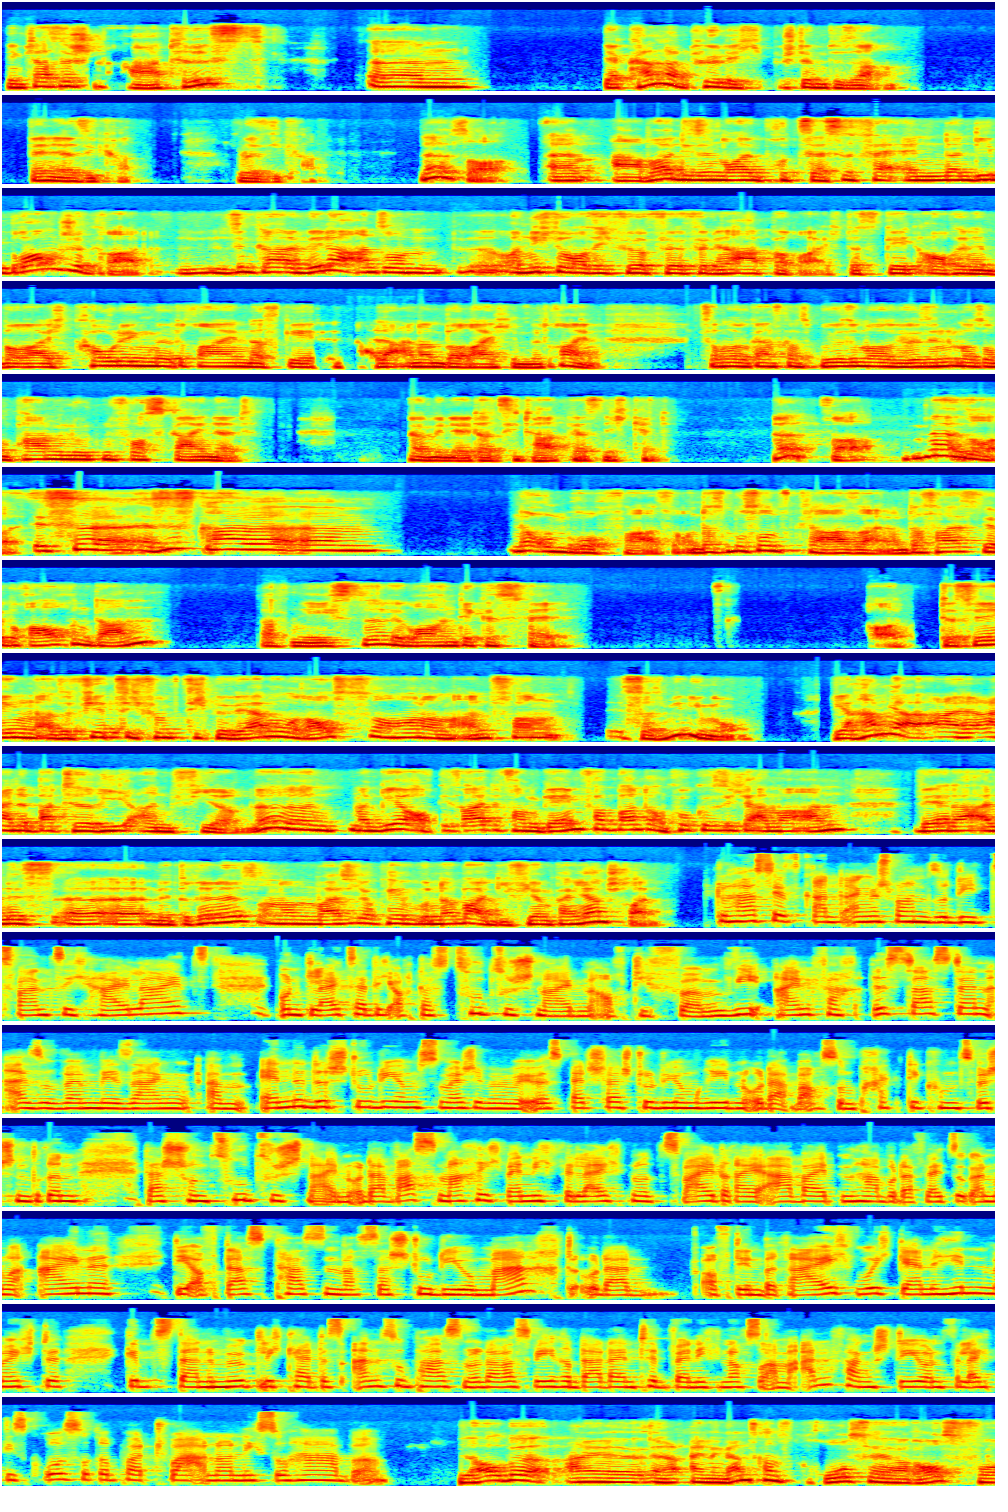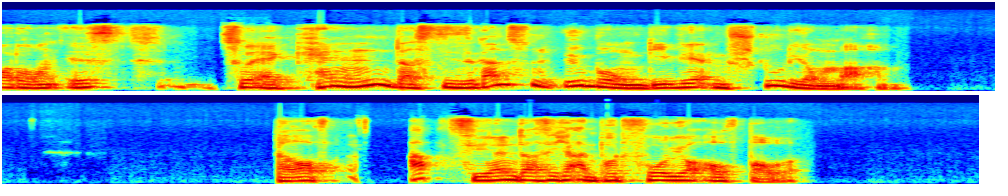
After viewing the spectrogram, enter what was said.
Den klassischen Artist, ähm, der kann natürlich bestimmte Sachen, wenn er sie kann oder sie kann. Ne, so. Ähm, aber diese neuen Prozesse verändern die Branche gerade. Sind gerade wieder an so einem, und nicht nur was ich für, für, für den Art-Bereich. Das geht auch in den Bereich Coding mit rein, das geht in alle anderen Bereiche mit rein. Ich sag mal ganz, ganz böse mal, wir sind immer so ein paar Minuten vor Skynet. Terminator-Zitat, wer es nicht kennt. Ne, so. Ne, so. Ist, äh, es ist gerade ähm, eine Umbruchphase und das muss uns klar sein. Und das heißt, wir brauchen dann das nächste, wir brauchen dickes Fell. Deswegen, also 40, 50 Bewerbungen rauszuhauen am Anfang ist das Minimum. Wir haben ja eine Batterie an Firmen. Ne? Man gehe auf die Seite vom Gameverband und gucke sich einmal an, wer da alles äh, äh, mit drin ist. Und dann weiß ich, okay, wunderbar, die Firmen kann ich anschreiben. Du hast jetzt gerade angesprochen, so die 20 Highlights und gleichzeitig auch das zuzuschneiden auf die Firmen. Wie einfach ist das denn? Also wenn wir sagen, am Ende des Studiums, zum Beispiel, wenn wir über das Bachelorstudium reden oder aber auch so ein Praktikum zwischendrin, das schon zuzuschneiden? Oder was mache ich, wenn ich vielleicht nur zwei, drei Arbeiten habe oder vielleicht sogar nur eine, die auf das passen, was das Studio macht oder auf den Bereich, wo ich gerne hin möchte? Gibt es da eine Möglichkeit, das anzupassen? Oder was wäre da dein Tipp, wenn ich noch so am Anfang stehe und vielleicht dieses große Repertoire auch noch nicht so habe? Ich glaube, eine, eine ganz, ganz große Herausforderung ist zu erkennen, dass diese ganzen Übungen, die wir im Studium machen, darauf abzielen, dass ich ein Portfolio aufbaue.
